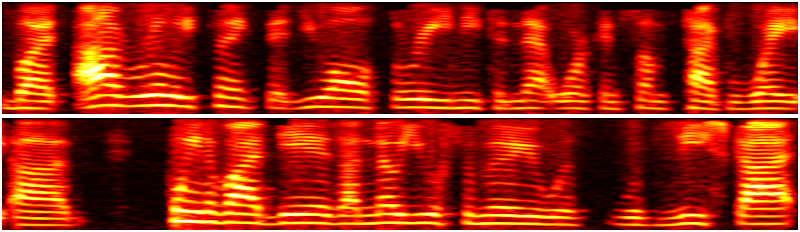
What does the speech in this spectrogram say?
but I really think that you all three need to network in some type of way. Uh, Queen of Ideas, I know you were familiar with with Zhe Scott.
